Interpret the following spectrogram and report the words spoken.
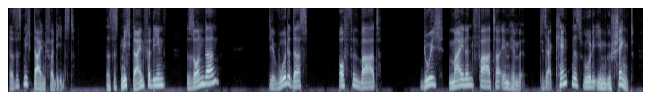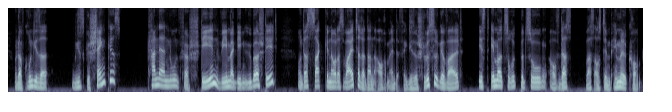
das ist nicht dein Verdienst. Das ist nicht dein Verdienst, sondern dir wurde das offenbart durch meinen Vater im Himmel. Diese Erkenntnis wurde ihm geschenkt. Und aufgrund dieser, dieses Geschenkes kann er nun verstehen, wem er gegenübersteht. Und das sagt genau das Weitere dann auch im Endeffekt. Diese Schlüsselgewalt ist immer zurückbezogen auf das, was aus dem Himmel kommt.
